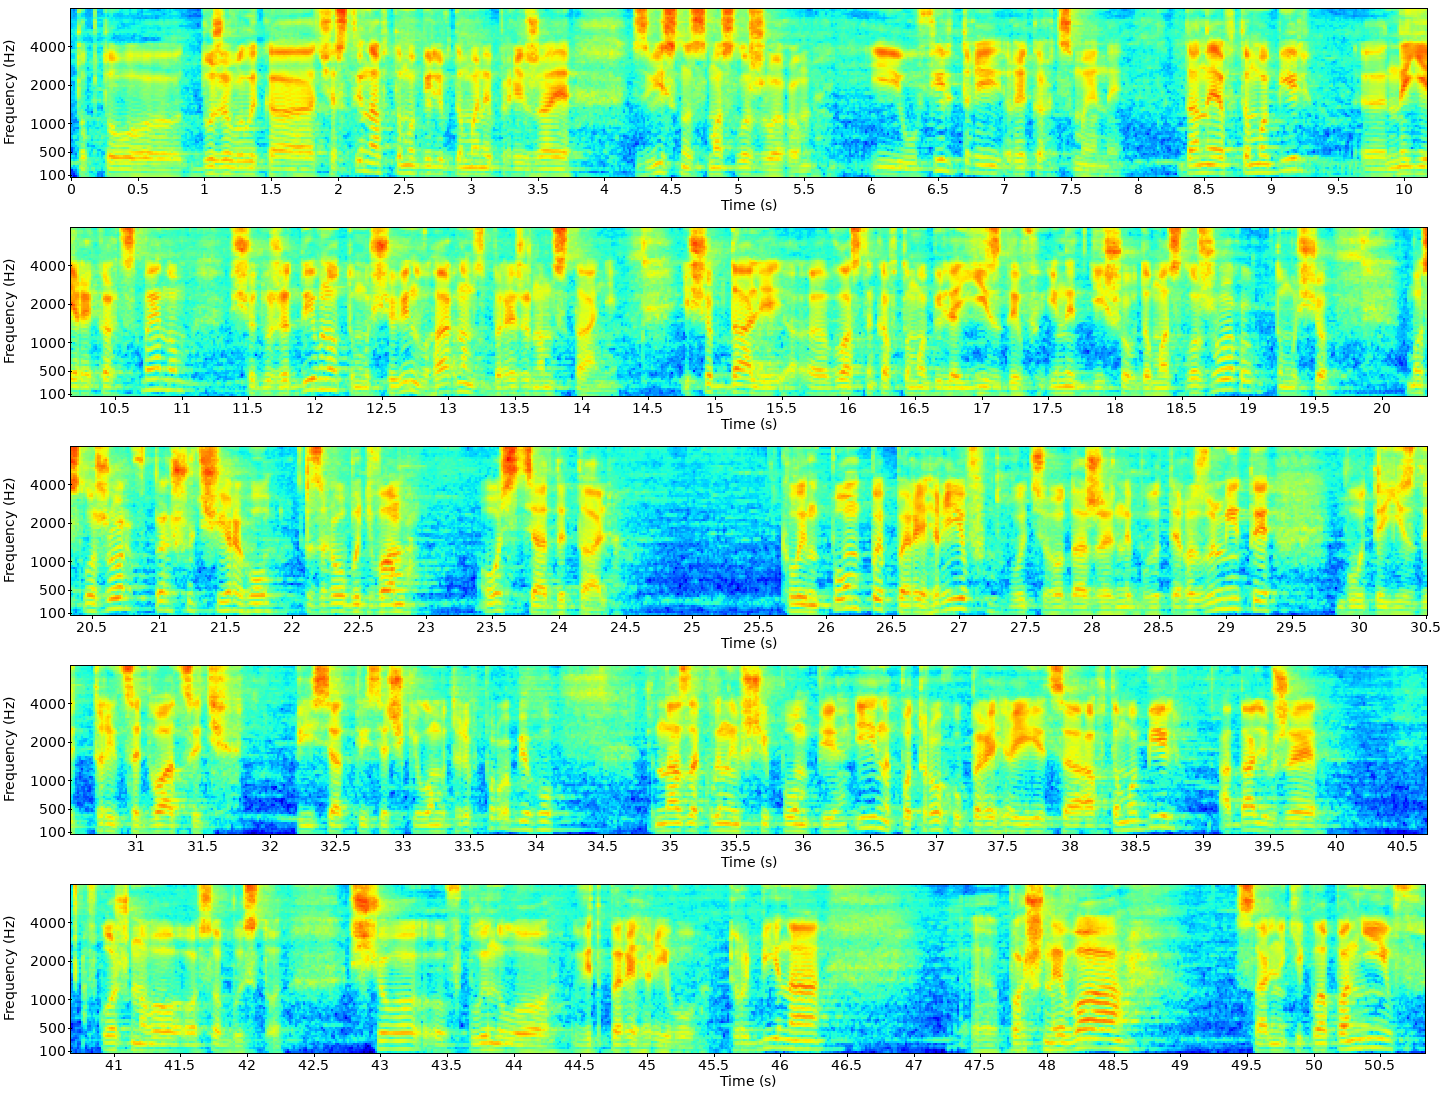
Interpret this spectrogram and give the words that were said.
Тобто дуже велика частина автомобілів до мене приїжджає, звісно, з масложором. І у фільтрі рекордсмени. Даний автомобіль е, не є рекордсменом, що дуже дивно, тому що він в гарному збереженому стані. І щоб далі е, власник автомобіля їздив і не дійшов до масложору, тому що масложор в першу чергу зробить вам ось ця деталь. Клин помпи, перегрів, ви цього навіть не будете розуміти. Будете їздити 30, 20, 50 тисяч кілометрів пробігу на заклинившій помпі, і потроху перегріється автомобіль, а далі вже в кожного особисто. Що вплинуло від перегріву? Турбіна, е, поршнева, сальники клапанів,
